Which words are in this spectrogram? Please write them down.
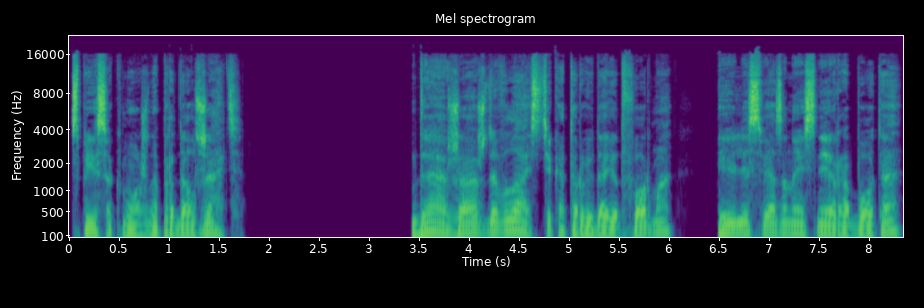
Список можно продолжать. Да, жажда власти, которую дает форма или связанная с ней работа,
